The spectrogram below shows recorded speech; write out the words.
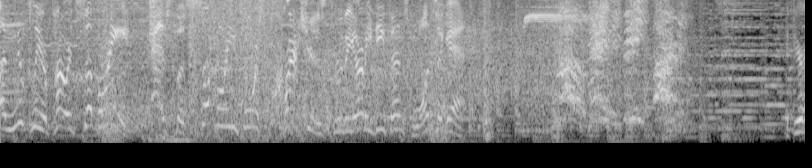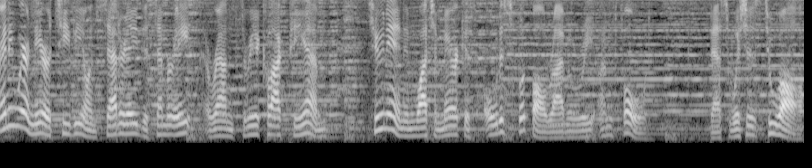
A nuclear powered submarine as the submarine force crashes through the Army defense once again. If you're anywhere near a TV on Saturday, December 8th, around 3 o'clock p.m., tune in and watch America's oldest football rivalry unfold. Best wishes to all.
